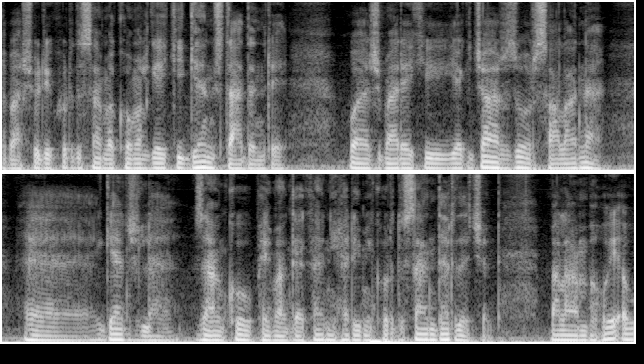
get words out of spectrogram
لە باشووری کوردستان بە کۆمەلگەیەکی گەنج دادەنرێ و ژمارەیەکی یەکجار زۆر ساڵانە گەنج لە زانکۆ و پەیمانگەکانی هەرمی کوردستان دەردەچن بەڵام بەهۆی ئەو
